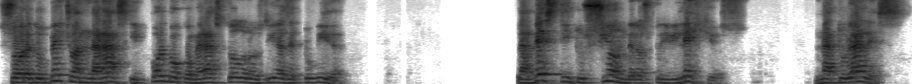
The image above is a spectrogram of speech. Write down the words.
Sobre tu pecho andarás y polvo comerás todos los días de tu vida. La destitución de los privilegios naturales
